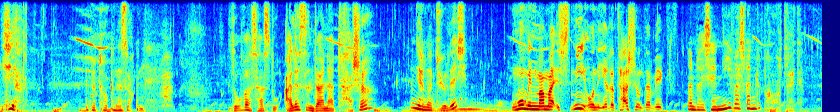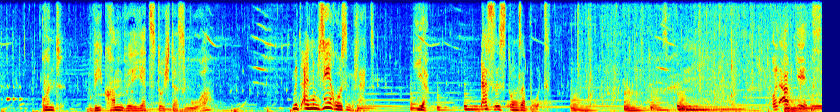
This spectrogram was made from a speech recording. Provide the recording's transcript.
Hier. Ein paar trockene Socken. Sowas hast du alles in deiner Tasche? Ja, natürlich. Muminmama ist nie ohne ihre Tasche unterwegs. Man weiß ja nie, was wann gebraucht wird. Und wie kommen wir jetzt durch das Moor? Mit einem Seerosenblatt. Hier, das ist unser Boot. Und ab geht's.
